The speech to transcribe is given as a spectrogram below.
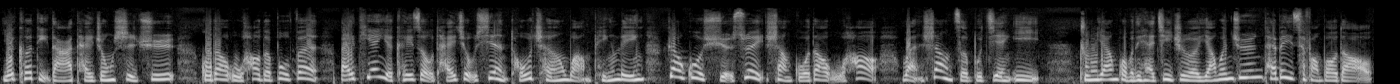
也可抵达台中市区。国道五号的部分，白天也可以走台九线头城往平林，绕过雪岁上国道五号，晚上则不建议。中央广播电台记者杨文君台北采访报道。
